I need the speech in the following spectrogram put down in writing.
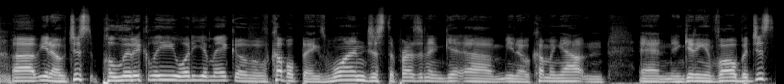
Uh, you know, just politically, what do you make of, of a couple things? One, just the president get um, you know coming out and, and and getting involved, but just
